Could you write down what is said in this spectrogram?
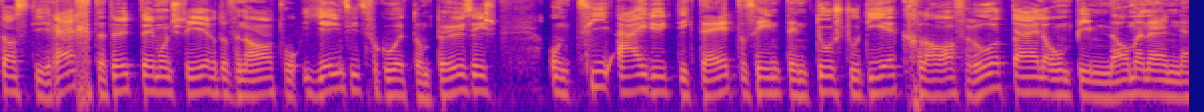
dass die Rechten dort demonstrieren auf eine Art, die jenseits von Gut und Böse ist und sie eindeutig Täter sind, dann tust du die klar verurteilen und beim Namen nennen.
